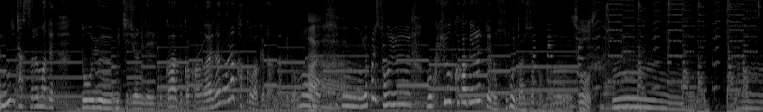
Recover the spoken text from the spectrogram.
に達するまでどういう道順でいくかとか考えながら書くわけなんだけども、はいはいはい。うん、やっぱりそういう目標を掲げるっていうのすごい大事だと思う。そうですね。ん。う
